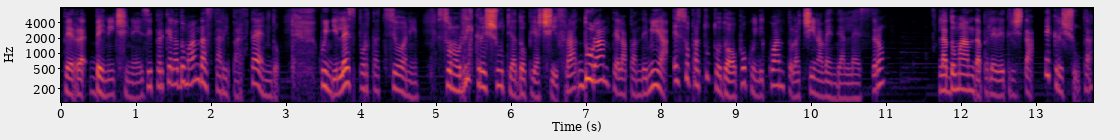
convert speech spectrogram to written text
per beni cinesi, perché la domanda sta ripartendo. Quindi le esportazioni sono ricresciute a doppia cifra durante la pandemia e soprattutto dopo, quindi quanto la Cina vende all'estero. La domanda per l'elettricità è cresciuta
